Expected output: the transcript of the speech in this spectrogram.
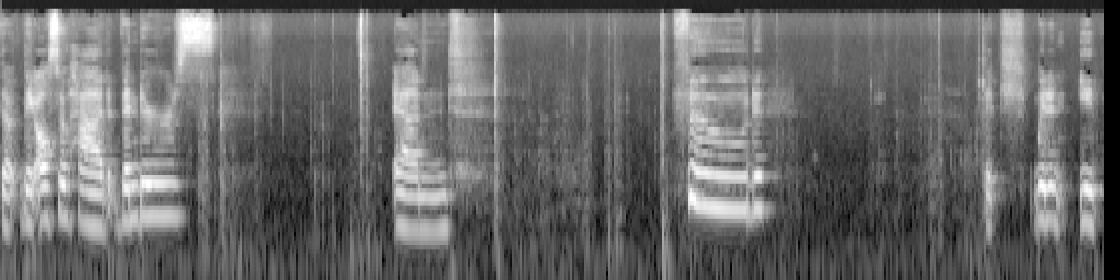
so they also had vendors and food, which we didn't eat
